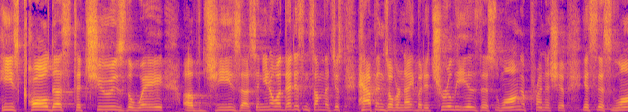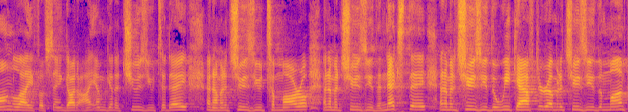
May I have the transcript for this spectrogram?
He's called us to choose the way of Jesus. And you know what? That isn't something that just happens overnight, but it truly is this long apprenticeship. It's this long life of saying, God, I am going to choose you today, and I'm going to choose you tomorrow, and I'm going to choose you the next day, and I'm going to choose you the week after, I'm going to choose you the month.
